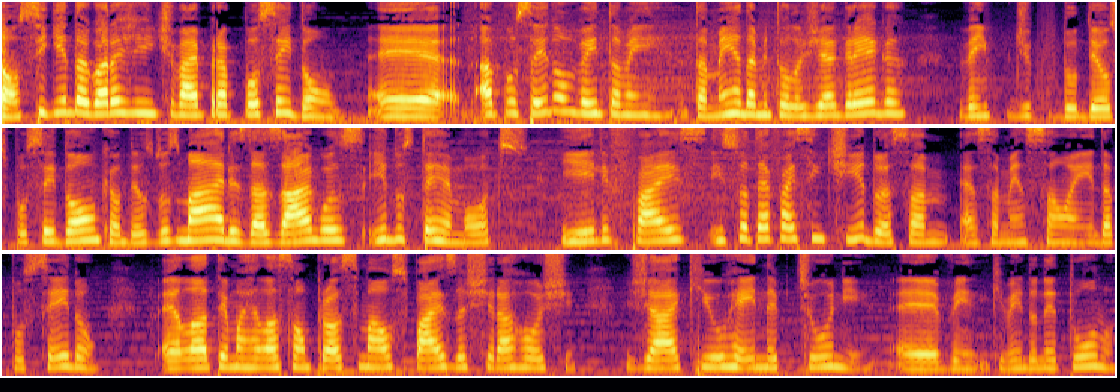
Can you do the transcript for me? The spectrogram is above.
Então, seguindo agora a gente vai para Poseidon. É, a Poseidon vem também, também é da mitologia grega, vem de- do deus Poseidon, que é o deus dos mares, das águas e dos terremotos. E ele faz, isso até faz sentido essa essa menção aí da Poseidon. Ela tem uma relação próxima aos pais da Shirahoshi, já que o rei Neptune, é, vem- que vem do Netuno,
